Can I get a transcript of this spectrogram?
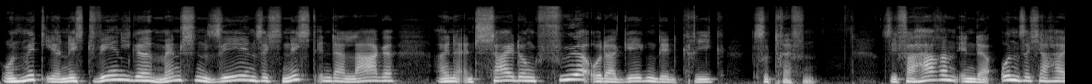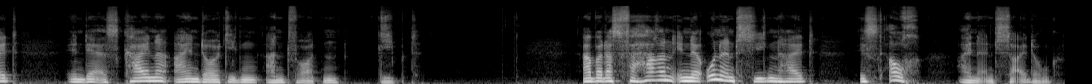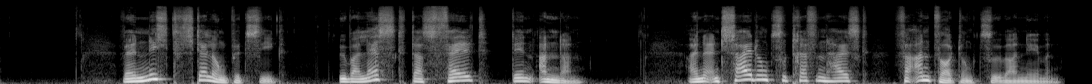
und mit ihr nicht wenige Menschen sehen sich nicht in der Lage, eine Entscheidung für oder gegen den Krieg zu treffen. Sie verharren in der Unsicherheit, in der es keine eindeutigen Antworten gibt. Aber das Verharren in der Unentschiedenheit ist auch eine Entscheidung. Wer nicht Stellung bezieht, überlässt das Feld den anderen. Eine Entscheidung zu treffen heißt, Verantwortung zu übernehmen.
